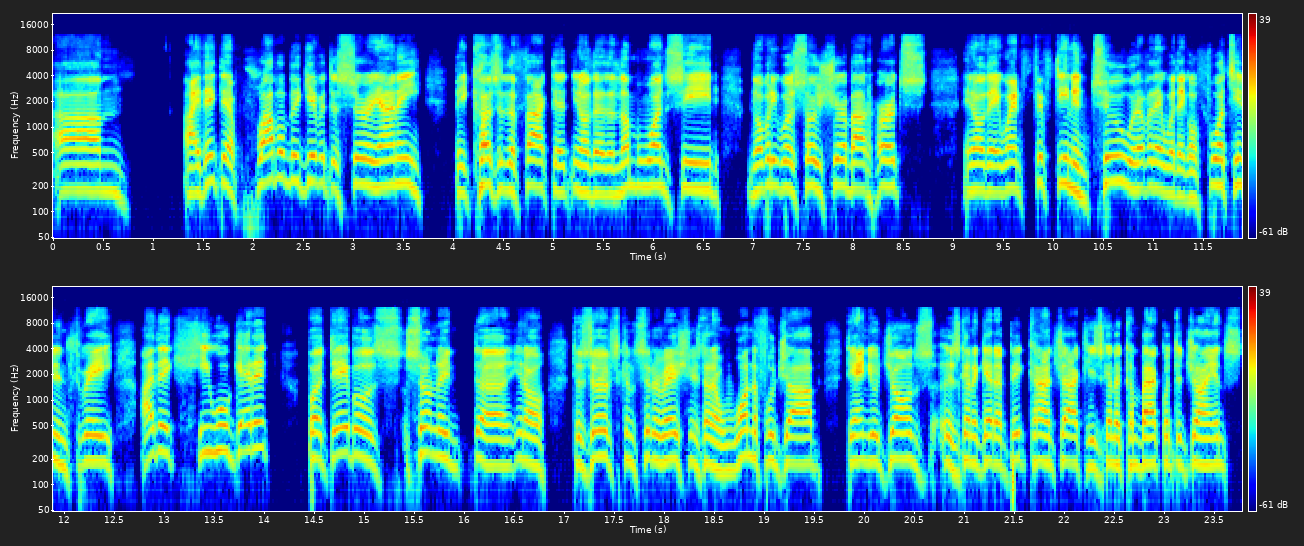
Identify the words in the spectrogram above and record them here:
Um, I think they'll probably give it to Sirianni because of the fact that you know they're the number one seed. Nobody was so sure about Hurts. You know they went 15 and two, whatever they were. They go 14 and three. I think he will get it. But Daboll is certainly, uh, you know, deserves consideration. He's done a wonderful job. Daniel Jones is going to get a big contract. He's going to come back with the Giants.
